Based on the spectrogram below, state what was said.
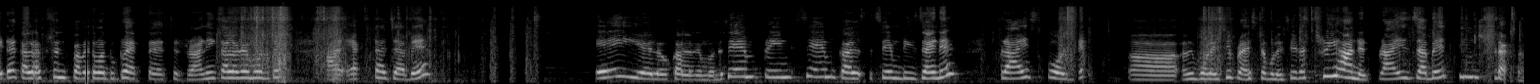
এটার কালেকশন পাবে তোমার দুটো, একটা যাচ্ছে রানি কালারের মধ্যে আর একটা যাবে এই ইয়েলো কালারের মধ্যে। সেম প্রিন্ট সেম সেম ডিজাইনের প্রাইস পড়বে আমি বলেছি প্রাইসটা বলেছি, এটা থ্রি হান্ড্রেড প্রাইস যাবে তিনশো টাকা।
